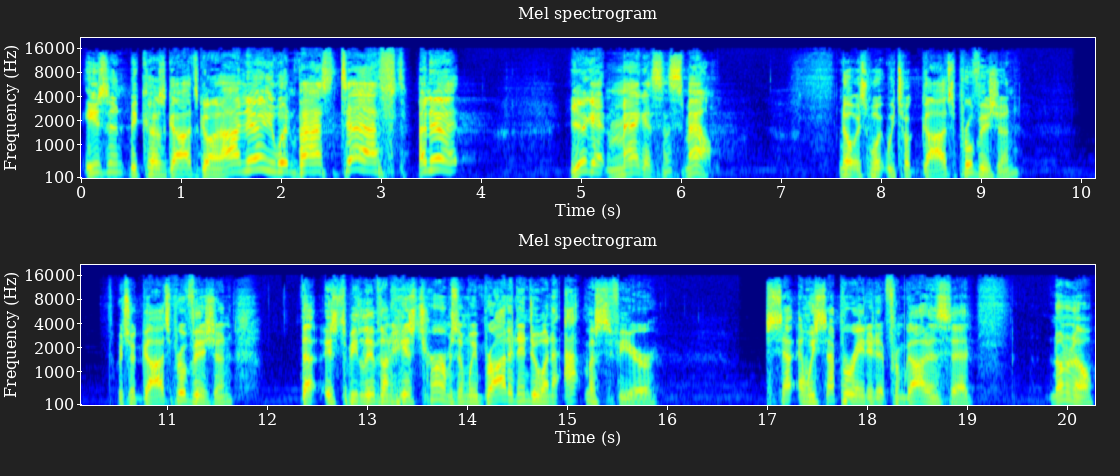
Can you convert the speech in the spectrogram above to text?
Isn't because God's going, I knew you wouldn't pass the test. I knew it. You're getting maggots and smell. No, it's what we took God's provision. We took God's provision that is to be lived on His terms, and we brought it into an atmosphere, and we separated it from God and said, No, no, no,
